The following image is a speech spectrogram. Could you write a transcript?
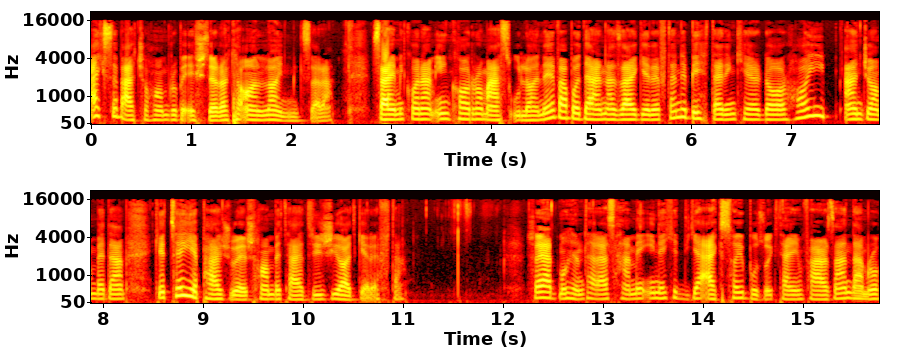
عکس بچه هام رو به اشتراک آنلاین می‌گذارم. سعی می‌کنم این کار رو مسئولانه و با در نظر گرفتن بهترین کردارهایی انجام بدم که طی پژوهش هام به تدریج یاد گرفتم. شاید مهمتر از همه اینه که دیگه عکس های بزرگترین فرزندم رو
